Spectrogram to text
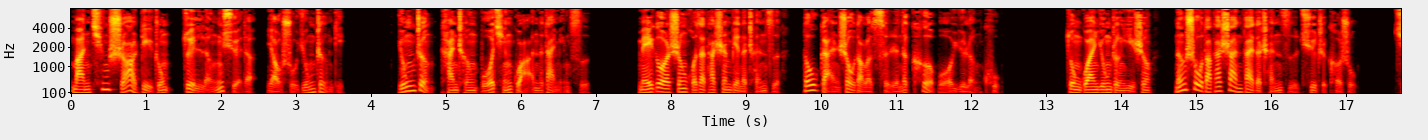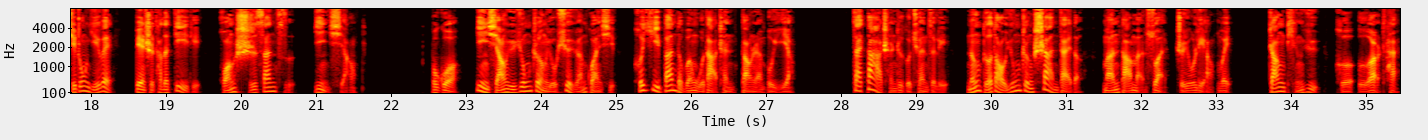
满清十二帝中最冷血的要数雍正帝，雍正堪称薄情寡恩的代名词。每个生活在他身边的臣子都感受到了此人的刻薄与冷酷。纵观雍正一生，能受到他善待的臣子屈指可数，其中一位便是他的弟弟皇十三子胤祥。不过，胤祥与雍正有血缘关系，和一般的文武大臣当然不一样。在大臣这个圈子里，能得到雍正善待的，满打满算只有两位：张廷玉和额尔泰。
